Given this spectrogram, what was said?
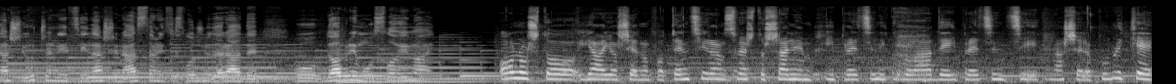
naši učenici i naši nastavnici služuju da rade u dobrim uslovima. Ono što ja još jednom potenciram, sve što šaljem i predsjedniku vlade i predsjednici naše republike,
